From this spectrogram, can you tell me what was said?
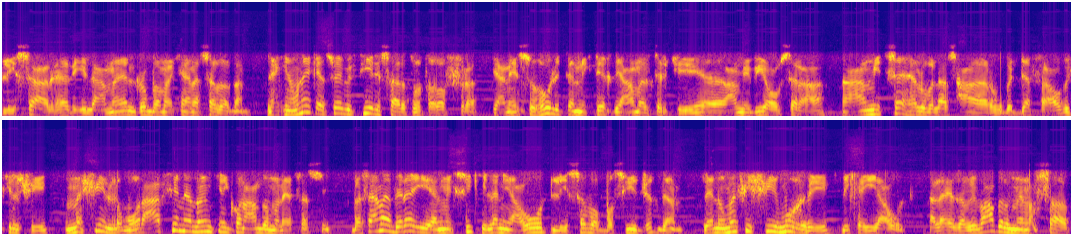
لسعر هذه الأعمال ربما كان سببا. لكن هناك أسباب كثيرة صارت متوفرة. يعني سهولة إنك تاخذي عمل تركي آه، عم يبيعوا بسرعة عم يتساهلوا بالأسعار وبالدفع وبكل شيء. ماشيين الأمور عارفين إنه يمكن يكون عنده منافسه بس أنا برأيي المكسيكي لن يعود لسبب بسيط جدا لأنه ما في شيء مغري لكي يعود. هلا إذا ببعض المنصات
